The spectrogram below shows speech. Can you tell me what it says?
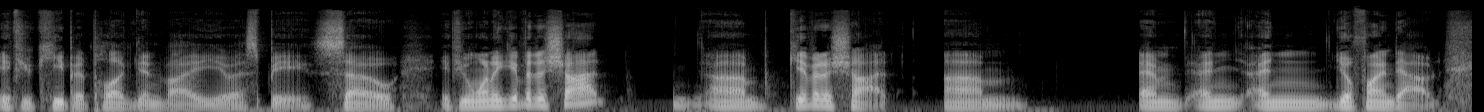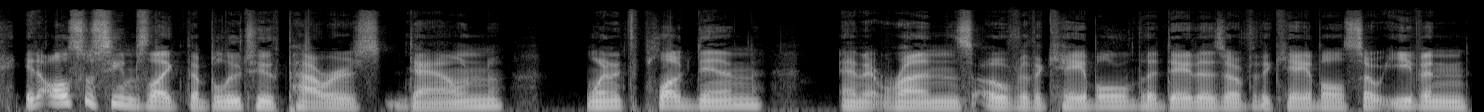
if you keep it plugged in via USB. So, if you want to give it a shot, um, give it a shot. Um, and and and you'll find out. It also seems like the Bluetooth powers down when it's plugged in and it runs over the cable. The data is over the cable, so even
